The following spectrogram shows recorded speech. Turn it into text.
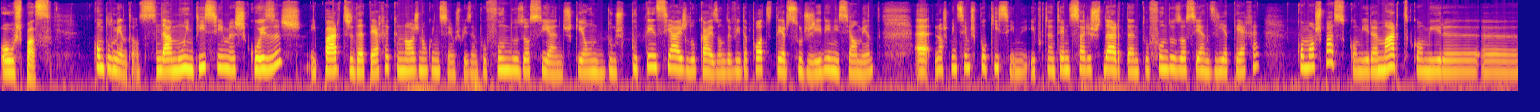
ou o espaço? complementam-se. Ainda há muitíssimas coisas e partes da Terra que nós não conhecemos. Por exemplo, o fundo dos oceanos, que é um dos potenciais locais onde a vida pode ter surgido inicialmente, ah, nós conhecemos pouquíssimo e, portanto, é necessário estudar tanto o fundo dos oceanos e a Terra como ao espaço, como ir a Marte, como ir a, a-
